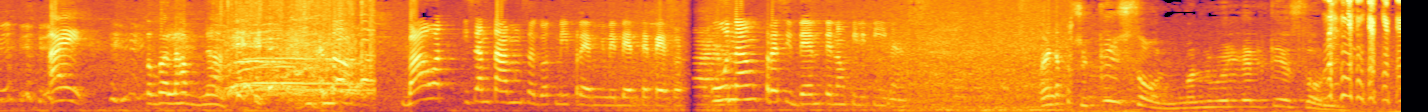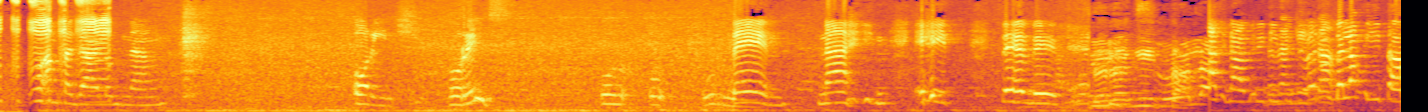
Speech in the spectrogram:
Ay, tugalhab na. ito. Bawat isang tamang sagot may premyo, may 20 pesos. Unang presidente ng Pilipinas. Ano po? Si Quezon, Manuel L. Quezon. Ano ang Tagalog ng orange? Orange. O, o, orange. 10, 9, 8, 7, Darangita. Ah, sinabi ni Tito. Dalangita. Dalangita?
